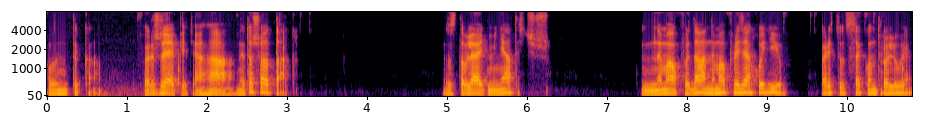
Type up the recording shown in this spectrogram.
Але не така. Ферзь 5 ага, не то, що атака. Заставляють мінятись, чи що? Нема феда, нема фрезя ходів. Ферзь тут все контролює.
